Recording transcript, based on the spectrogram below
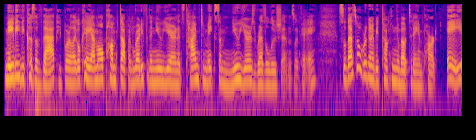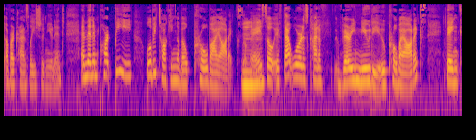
maybe because of that, people are like, okay, I'm all pumped up. I'm ready for the new year, and it's time to make some New Year's resolutions. Okay, so that's what we're going to be talking about today in part A of our translation unit, and then in part B, we'll be talking about probiotics. Okay, so if that word is kind of very new to you, probiotics, think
